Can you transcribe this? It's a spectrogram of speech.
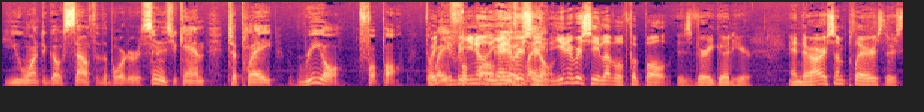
you want to go south of the border as soon as you can to play real football. The but, way you, football but you know the university, the university level football is very good here, and there are some players. There's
